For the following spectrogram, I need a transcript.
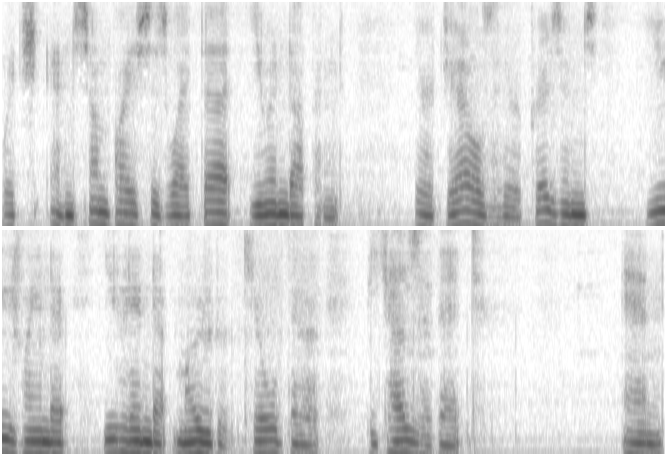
which in some places like that, you end up in their jails, their prisons, you usually end up, you could end up murdered or killed there because of it. And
